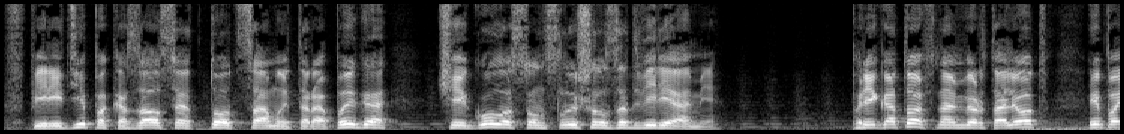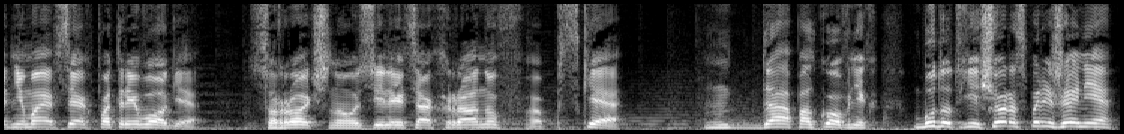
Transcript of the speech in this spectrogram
Впереди показался тот самый торопыга, чей голос он слышал за дверями. «Приготовь нам вертолет и поднимай всех по тревоге! Срочно усилить охрану в Пске!» «Да, полковник, будут еще распоряжения?»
